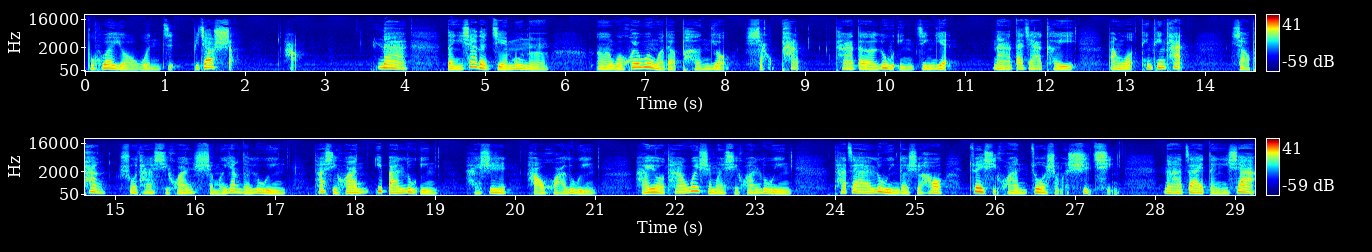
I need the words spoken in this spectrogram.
不会有蚊子，比较少。好，那等一下的节目呢，呃，我会问我的朋友小胖他的露营经验，那大家可以。帮我听听看，小胖说他喜欢什么样的露营？他喜欢一般露营还是豪华露营？还有他为什么喜欢露营？他在露营的时候最喜欢做什么事情？那在等一下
